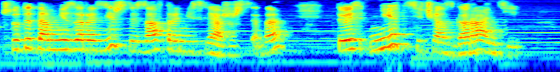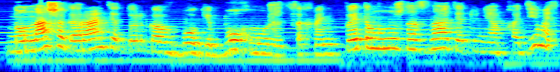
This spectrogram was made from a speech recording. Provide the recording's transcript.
что ты там не заразишься завтра не сляжешься, да? То есть нет сейчас гарантий, но наша гарантия только в Боге. Бог может сохранить. Поэтому нужно знать эту необходимость,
